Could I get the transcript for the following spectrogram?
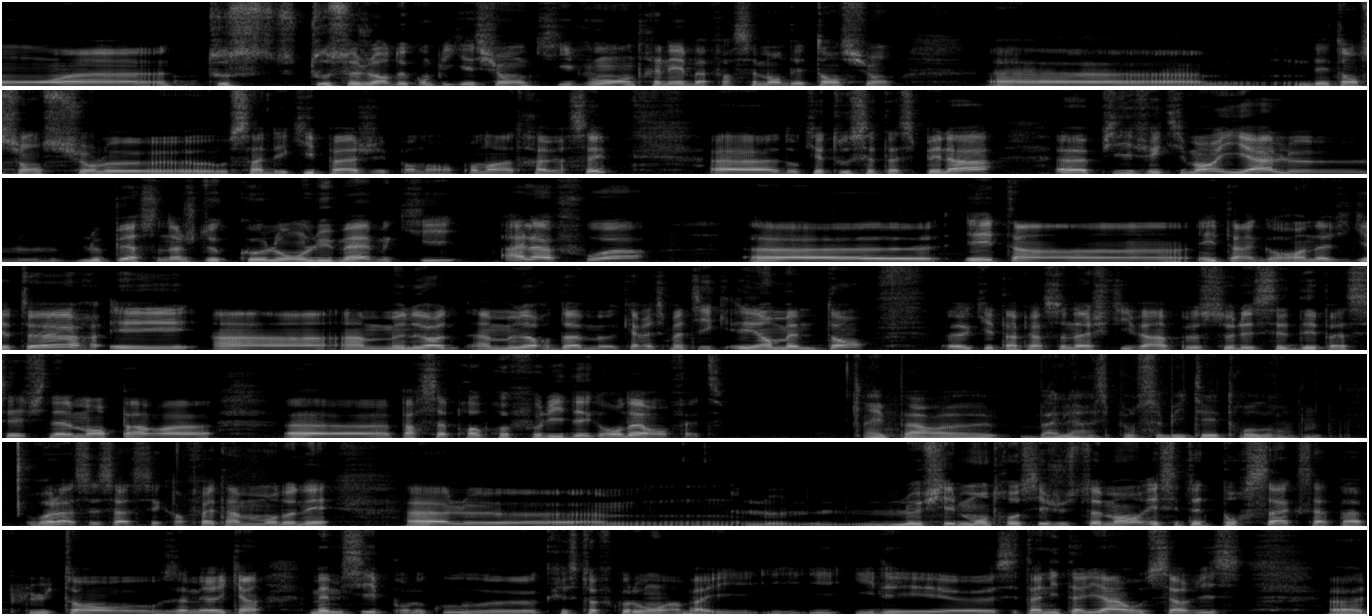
tout, ce- genre de complications qui vont entraîner bah, forcément des tensions, des tensions sur le au sein de l'équipage et pendant pendant la traversée. Donc il y a tout cet aspect-là. Puis effectivement il y a le, le, le personnage de Colomb lui-même qui à la fois euh, est un est un grand navigateur et un, un meneur un d'hommes charismatique et en même temps euh, qui est un personnage qui va un peu se laisser dépasser finalement par euh, par sa propre folie des grandeurs en fait. Et par euh, bah, les responsabilités trop grandes Voilà, c'est ça. C'est qu'en fait, à un moment donné, euh, le, le le film montre aussi justement, et c'est peut-être pour ça que ça a pas plu tant aux Américains, même si pour le coup euh, Christophe Colomb, hein, bah, il, il, il est, c'est un Italien au service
